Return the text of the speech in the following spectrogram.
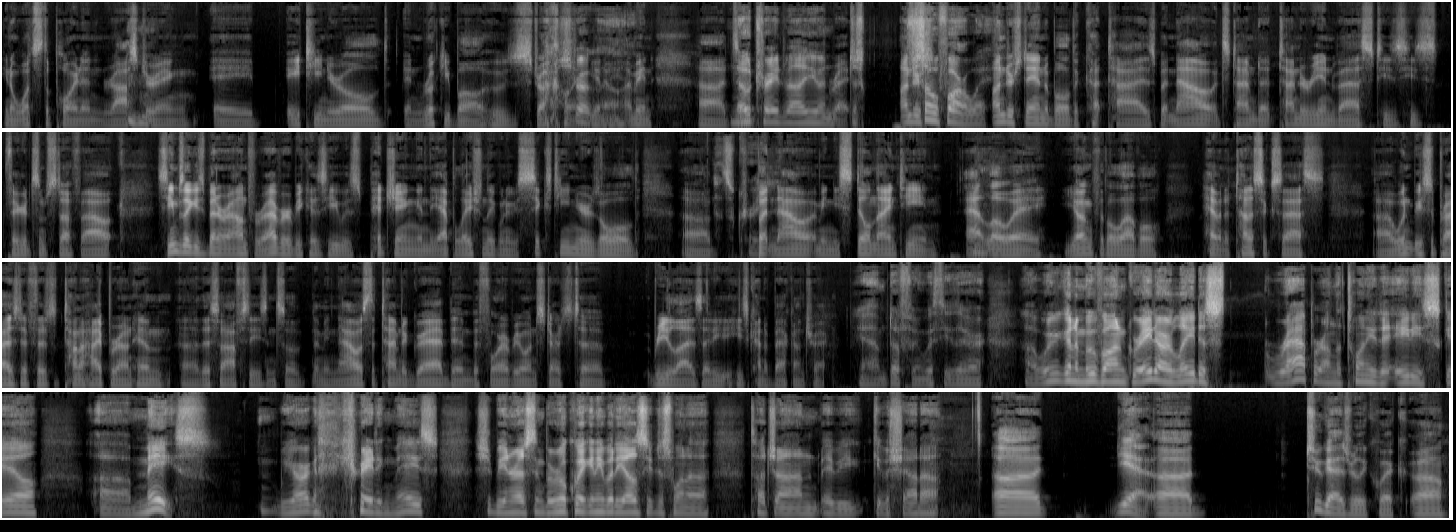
you know what's the point in mm-hmm. rostering mm-hmm. a 18 year old in rookie ball who's struggling. struggling you know, yeah. I mean, uh, no trade value and right. just Under- so far away. Understandable to cut ties, but now it's time to time to reinvest. He's he's figured some stuff out. Seems like he's been around forever because he was pitching in the Appalachian League when he was 16 years old. Uh, That's crazy. But now, I mean, he's still 19 at mm-hmm. low A, young for the level, having a ton of success. I uh, wouldn't be surprised if there's a ton of hype around him uh, this offseason. So, I mean, now is the time to grab him before everyone starts to realize that he, he's kind of back on track. Yeah, I'm definitely with you there. Uh, we're going to move on. Grade our latest rapper on the 20 to 80 scale, uh, Mase. We are going to be grading Mace. Should be interesting. But real quick, anybody else you just want to touch on? Maybe give a shout out. Uh, yeah. Uh, two guys really quick. Uh,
